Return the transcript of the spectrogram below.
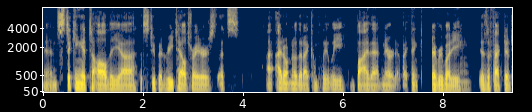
and sticking it to all the uh, the stupid retail traders, that's I, I don't know that I completely buy that narrative. I think everybody Mhm. is affected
